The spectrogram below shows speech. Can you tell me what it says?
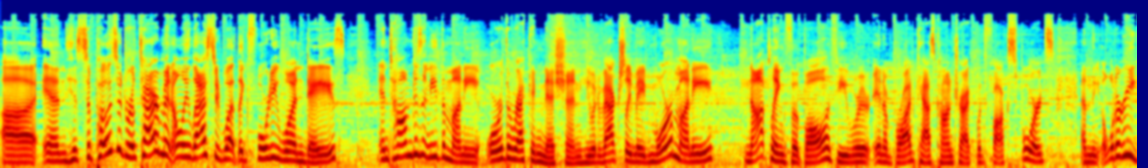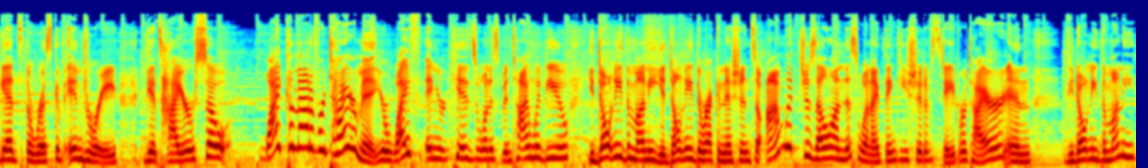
Uh, and his supposed retirement only lasted, what, like 41 days? And Tom doesn't need the money or the recognition. He would have actually made more money not playing football if he were in a broadcast contract with Fox Sports. And the older he gets, the risk of injury gets higher. So, why come out of retirement? Your wife and your kids want to spend time with you. You don't need the money, you don't need the recognition. So, I'm with Gisele on this one. I think he should have stayed retired. And if you don't need the money,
